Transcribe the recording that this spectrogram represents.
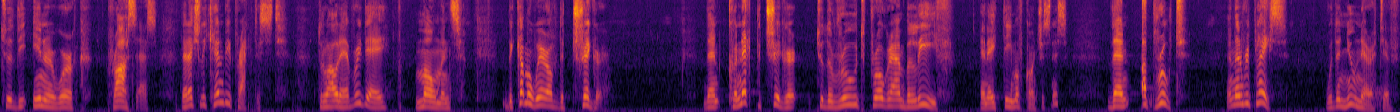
to the inner work process that actually can be practiced throughout everyday moments. Become aware of the trigger then connect the trigger to the root program belief and a theme of consciousness, then uproot and then replace with a new narrative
